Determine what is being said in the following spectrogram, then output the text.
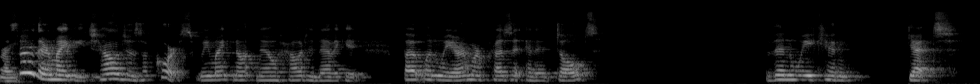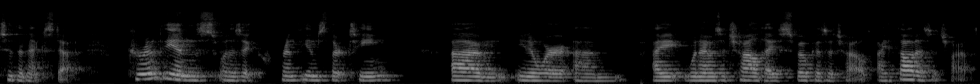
Right. Sure, there might be challenges, of course. We might not know how to navigate, but when we are more present and adult, then we can get to the next step. Corinthians, what is it? Corinthians 13. Um, you know, where um, I, when I was a child, I spoke as a child, I thought as a child.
